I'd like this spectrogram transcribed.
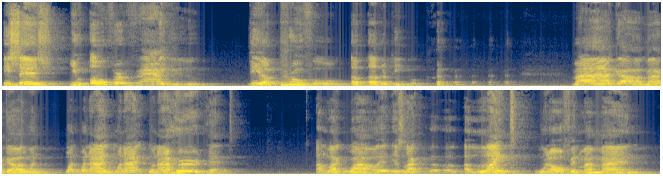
he says, you overvalue the approval of other people. my God, my God, when, when, when I, when I, when I heard that, I'm like, wow, it's like a, a, a light went off in my mind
